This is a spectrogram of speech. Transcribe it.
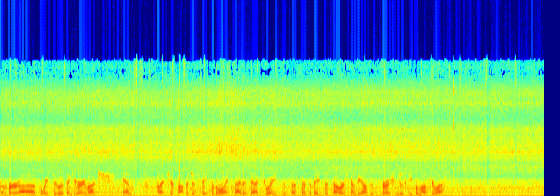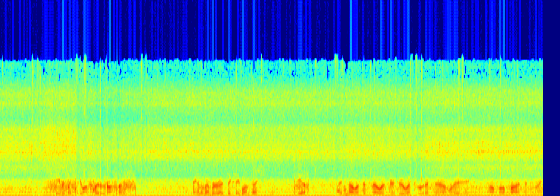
Number uh, 42, thank you very much. And Posture Papa, just stay to the right side of the taxiway. The suspect at the base of the tower is going to be opposite direction. Just keep him off your left. Beaver 681, clear to the northwest. Second November, uh, 681, thanks. Yes. Right. Now let us know, 122, 122, exit runway, Alpha 5, entering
